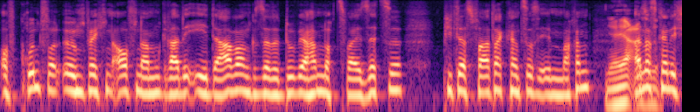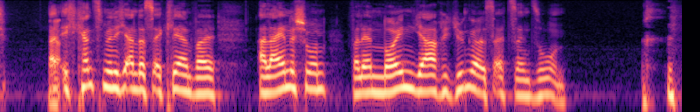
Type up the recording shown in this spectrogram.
aufgrund von irgendwelchen Aufnahmen gerade eh da war und gesagt hat, du, wir haben noch zwei Sätze. Peters Vater kannst das eben machen. Ja, ja, anders also- kann ich, Ja. ich kann es mir nicht anders erklären, weil alleine schon, weil er neun Jahre jünger ist als sein Sohn.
